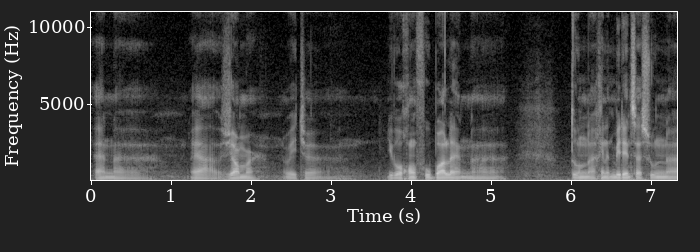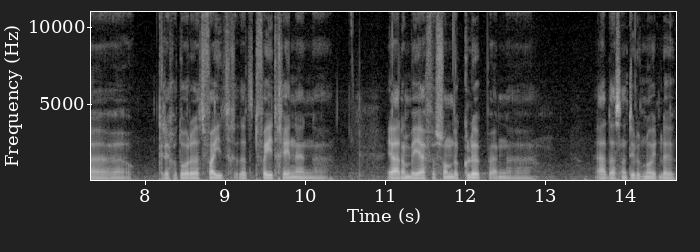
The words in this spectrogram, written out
En ja, dat is jammer. Weet je, je wil gewoon voetballen. En uh, toen uh, ging het midden in het seizoen, uh, kreeg het horen dat, failliet, dat het failliet ging. En ja, dan ben je even zonder club. En ja, dat is natuurlijk nooit leuk.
